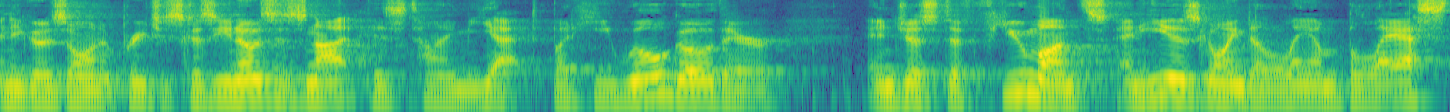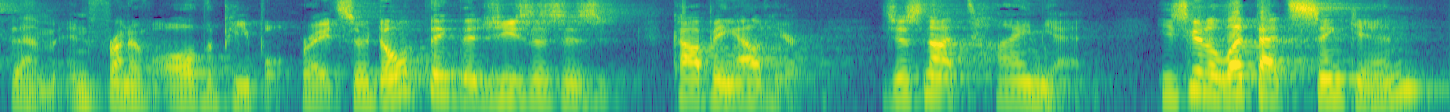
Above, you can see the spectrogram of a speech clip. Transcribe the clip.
And he goes on and preaches because he knows it's not his time yet, but he will go there in just a few months, and he is going to lambaste them in front of all the people, right? So don't think that Jesus is copying out here. It's just not time yet. He's going to let that sink in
